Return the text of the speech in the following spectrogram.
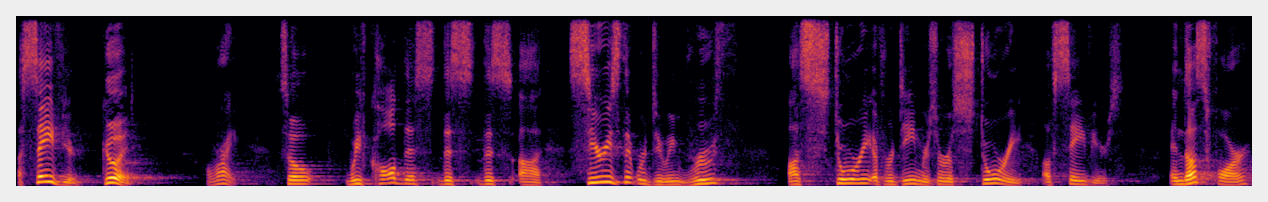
A savior. Good. All right. So we've called this this this uh, series that we're doing Ruth, a story of redeemers or a story of saviors. And thus far,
